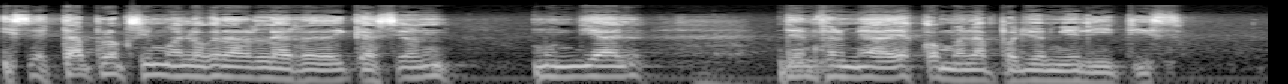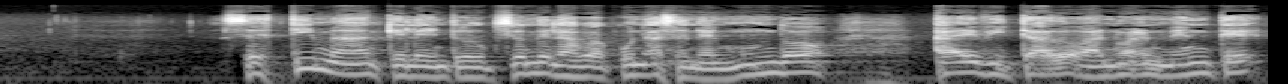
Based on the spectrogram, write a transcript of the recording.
y se está próximo a lograr la erradicación mundial de enfermedades como la poliomielitis. Se estima que la introducción de las vacunas en el mundo ha evitado anualmente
